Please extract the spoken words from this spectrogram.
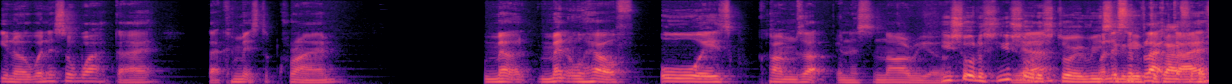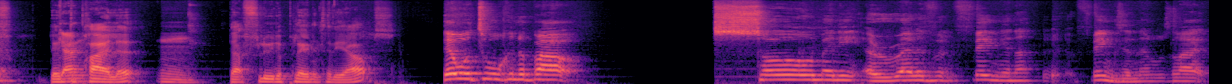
you know, when it's a white guy that commits the crime, me- mental health always comes up in a scenario. You saw this. You saw Yeah. the story When it's recently with black the guy, guy, from the, the gang- pilot Mm. that flew the plane into the Alps. they were talking about so many irrelevant thing and uh, things, and it was like,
